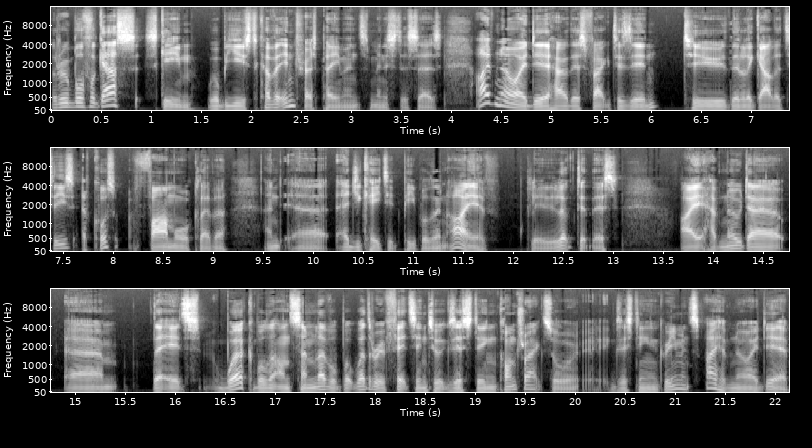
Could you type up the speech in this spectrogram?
ruble for gas scheme will be used to cover interest payments, Minister says. I've no idea how this factors in to the legalities. Of course, far more clever and uh, educated people than I have clearly looked at this. I have no doubt um, that it's workable on some level, but whether it fits into existing contracts or existing agreements, I have no idea.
